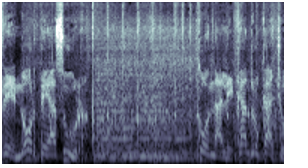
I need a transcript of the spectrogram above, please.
De norte a sur. Con Alejandro Cacho.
